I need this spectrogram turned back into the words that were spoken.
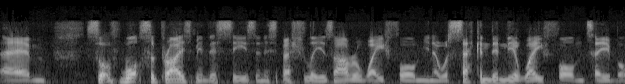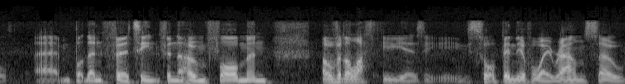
Um, sort of what surprised me this season, especially, is our away form. You know, we're second in the away form table, um, but then 13th in the home form, and over the last few years, it's sort of been the other way around. So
